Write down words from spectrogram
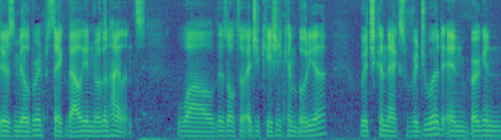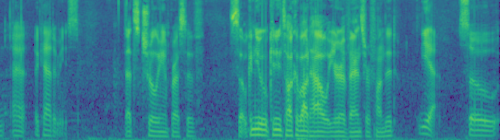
there's Millburn, Passaic Valley, and Northern Highlands. While there's also Education Cambodia, which connects Ridgewood and Bergen a- academies. That's truly impressive. So, can you can you talk about how your events are funded? Yeah. So,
